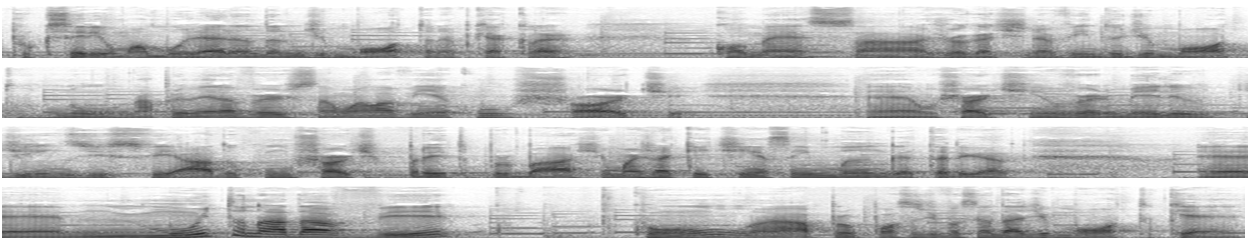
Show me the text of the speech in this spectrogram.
pro que seria uma mulher andando de moto, né? Porque a Claire começa a jogatina vindo de moto. No, na primeira versão ela vinha com short, é, um shortinho vermelho jeans desfiado com um short preto por baixo e uma jaquetinha sem manga, tá ligado? É, muito nada a ver com a proposta de você andar de moto, que é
